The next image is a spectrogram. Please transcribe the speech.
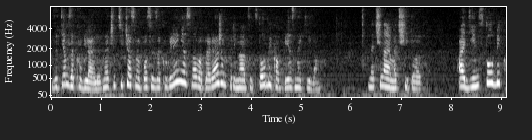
затем закругляли. Значит, сейчас мы после закругления снова провяжем 13 столбиков без накида. Начинаем отсчитывать один столбик,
